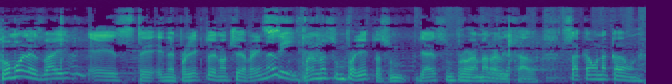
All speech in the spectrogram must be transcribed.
¿cómo les va a ir este, en el proyecto de Noche de Reinas? Sí. Bueno, no es un proyecto, es un, ya es un programa realizado. Saca una cada una.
